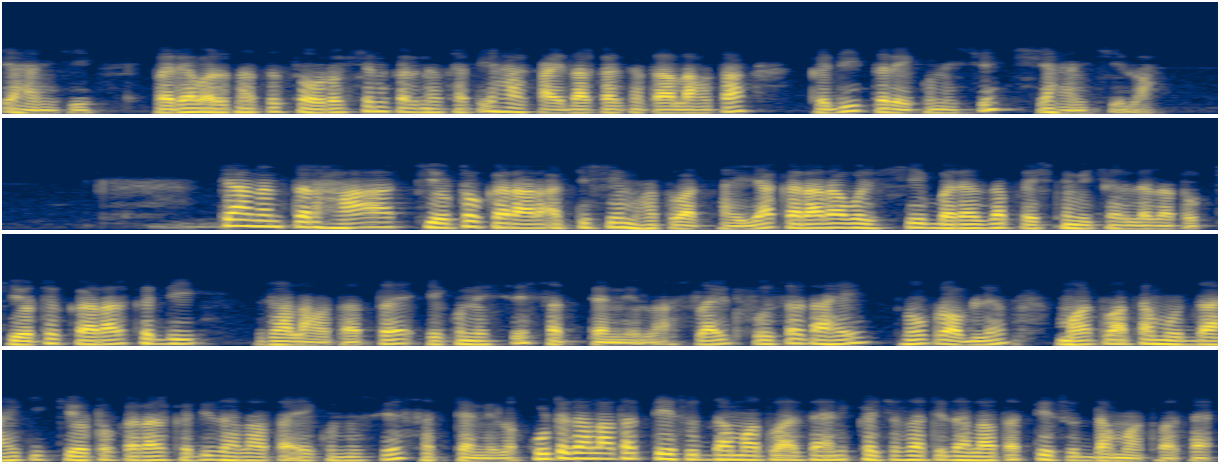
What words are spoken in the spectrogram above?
शहाऐंशी. पर्यावरणाचं संरक्षण करण्यासाठी हा कायदा करण्यात आला होता कधी तर एकोणीसशे शहाऐंशीला. त्यानंतर हा क्योटो करार अतिशय महत्त्वाचा आहे. या कराराविषयी बऱ्याचदा प्रश्न विचारला जातो. क्योटो करार कधी झाला होता. तर एकोणीसशे सत्त्याण्णवला स्लाईड फुसट आहे. नो प्रॉब्लेम महत्त्वाचा मुद्दा आहे की क्योटो करार कधी झाला होता? एकोणीसशे सत्त्याण्णवला कुठे झाला होता? ते सुद्धा महत्त्वाचं आहे आणि कशासाठी झाला होता? ते सुद्धा महत्त्वाचं आहे.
